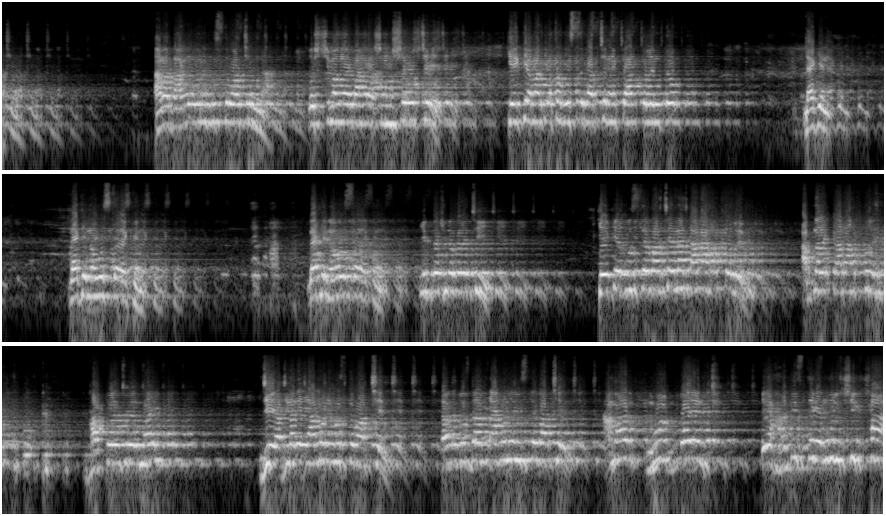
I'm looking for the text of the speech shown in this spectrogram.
আমার বাংলা মনে বুঝতে পারছেন না। পশ্চিমবাংলায় বাংলা সমস্যা হচ্ছে, কে কে আমার কথা বুঝতে পারছেন একটু হাত তোলেন তো। দেখেন দেখেন অবস্থা দেখেন। দেখেন অবস্থা দেখেন। কি প্রশ্ন করেছি? কে কে বুঝতে পারছেন না তারা হাত তোলেন? আপনারা কারা হাত তোলেন? হাত তোলেছিলেন ভাই? জি, আপনারা এমনই বুঝতে পারছেন। তাহলে বুঝলাম এমনই বুঝতে পারছেন। আমার মূল পয়েন্ট এই হাদিস থেকে মূল শিক্ষা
